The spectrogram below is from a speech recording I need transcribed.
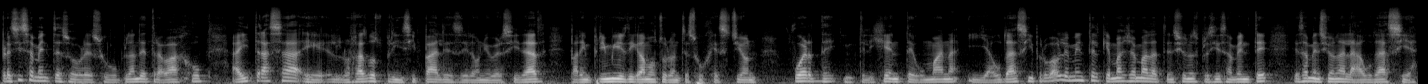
Precisamente sobre su plan de trabajo, ahí traza eh, los rasgos principales de la universidad para imprimir, digamos, durante su gestión fuerte, inteligente, humana y audaz. Y probablemente el que más llama la atención es precisamente esa mención a la audacia.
